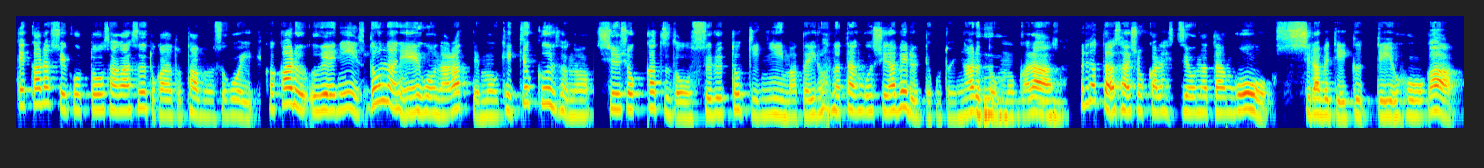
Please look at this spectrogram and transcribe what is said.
てから仕事を探すとかだと多分すごいかかる上に、どんなに英語を習っても結局、その就職活動をするときにまたいろんな単語を調べるってことになると思うから、それだったら最初から必要な単語を調べていくっていう方が、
